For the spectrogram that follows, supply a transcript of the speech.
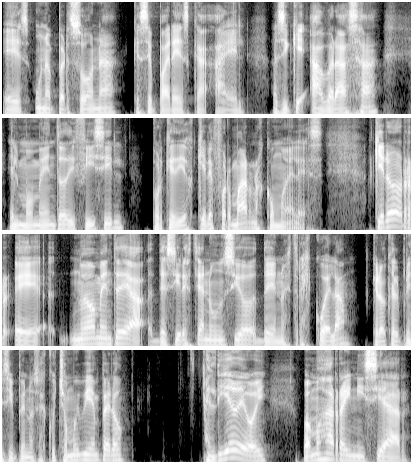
es una persona que se parezca a Él. Así que abraza el momento difícil porque Dios quiere formarnos como Él es. Quiero eh, nuevamente decir este anuncio de nuestra escuela. Creo que al principio no se escuchó muy bien, pero el día de hoy vamos a reiniciar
